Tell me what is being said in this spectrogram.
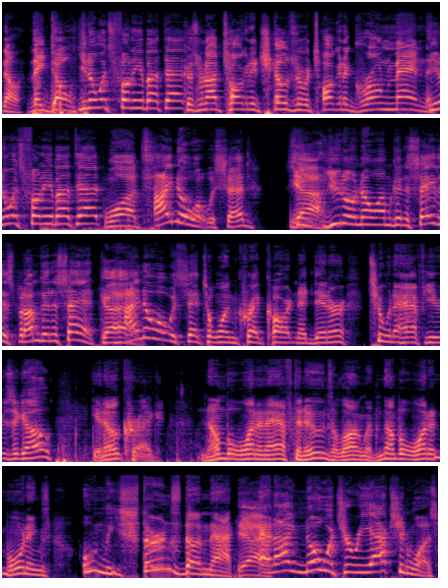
No, they don't. You know what's funny about that? Because we're not talking to children, we're talking to grown men. You know what's funny about that? what? I know what was said. See, Yeah. You don't know I'm going to say this, but I'm going to say it. Go ahead. I know what was said to one Craig Carton at dinner two and a half years ago. You know, Craig, number one in afternoons along with number one in mornings. Only Stern's done that. Yeah. And I know what your reaction was.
